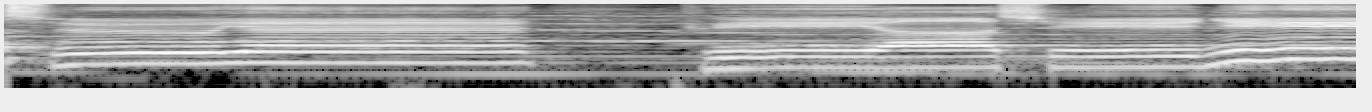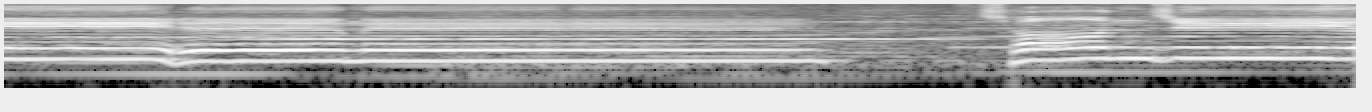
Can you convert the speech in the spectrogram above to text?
예수의 귀하신 이름은 천지에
